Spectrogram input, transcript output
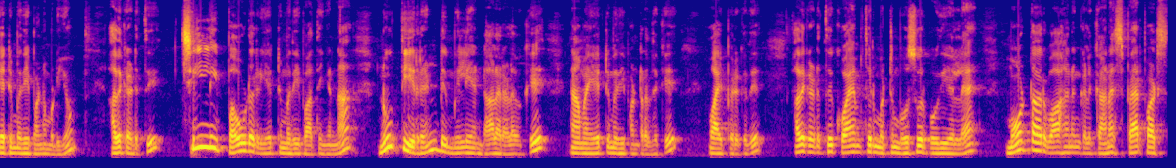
ஏற்றுமதி பண்ண முடியும். அதுக்கடுத்து சில்லி பவுடர் ஏற்றுமதி பார்த்திங்கன்னா நூற்றி ரெண்டு மில்லியன் டாலர் அளவுக்கு நாம் ஏற்றுமதி பண்ணுறதுக்கு வாய்ப்பு இருக்குது. அதுக்கடுத்து கோயம்புத்தூர் மற்றும் ஒசூர் பகுதிகளில் மோட்டார் வாகனங்களுக்கான ஸ்பேர் பார்ட்ஸ்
